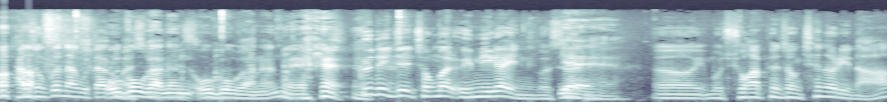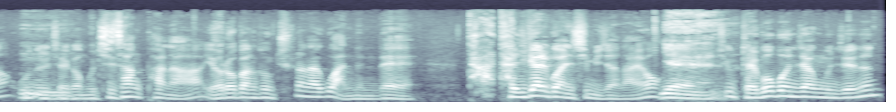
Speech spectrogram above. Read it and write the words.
방송 끝나고 따로 오고 가는. 오고 가는. 네. 그런데 이제 정말 의미가 있는 것은 예. 어, 뭐 종합편성 채널이나 음. 오늘 제가 뭐 지상파나 여러 방송 출연하고 왔는데 다 달걀 관심이잖아요. 예. 지금 대법원장 문제는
